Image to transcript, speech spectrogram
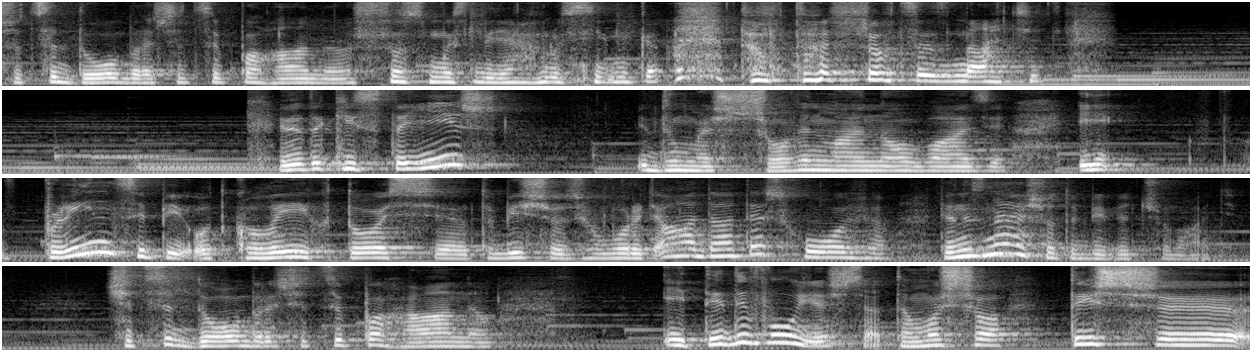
що це добре, що це погано, що в смислі я грузинка. Тобто, що це значить? І ти такий стоїш і думаєш, що він має на увазі. І в принципі, от коли хтось е, тобі щось говорить, а, да, ти схожа, ти не знаєш, що тобі відчувати. Чи це добре, чи це погано. І ти дивуєшся, тому що ти ж е,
